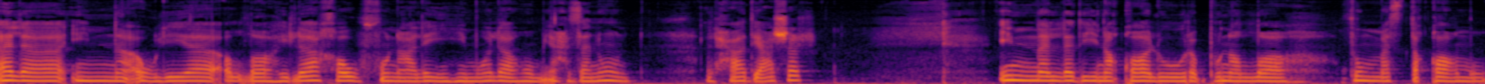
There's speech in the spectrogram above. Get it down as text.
ألا إن أولياء الله لا خوف عليهم ولا هم يحزنون. الحادي عشر. إن الذين قالوا ربنا الله ثم استقاموا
